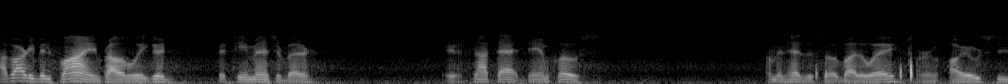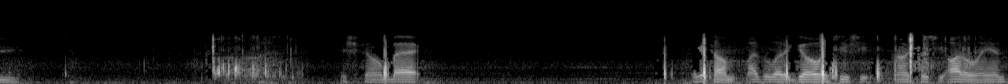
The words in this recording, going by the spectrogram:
I've already been flying probably a good 15 minutes or better. It's not that damn close. I'm in headless mode, by the way, or IOC. She coming back. I guess I might as well let it go and see if she, uh, until she auto lands.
